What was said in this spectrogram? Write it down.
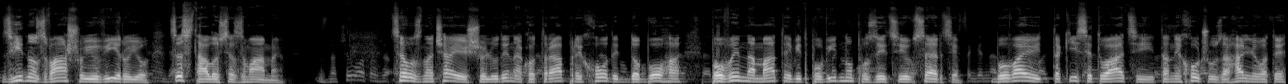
згідно з вашою вірою, це сталося з вами. Це означає, що людина, котра приходить до Бога, повинна мати відповідну позицію в серці. Бувають такі ситуації, та не хочу узагальнювати.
